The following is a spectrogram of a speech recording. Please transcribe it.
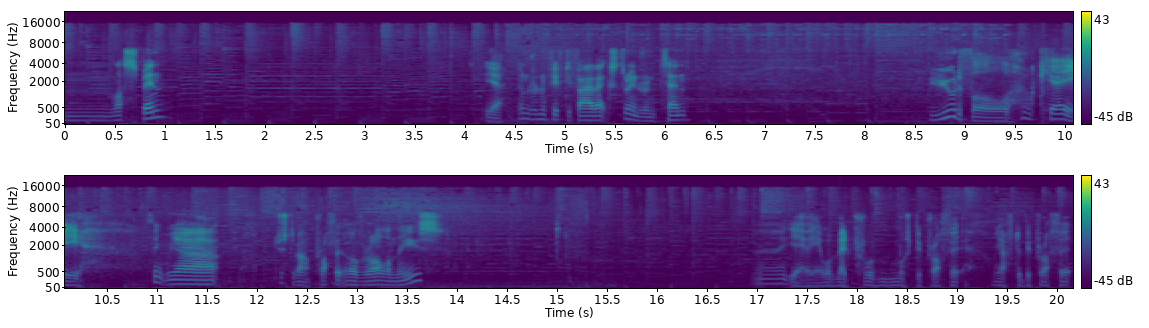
Mm, last spin. Yeah, 155x, 310. Beautiful. Okay. I think we are just about profit overall on these. Uh, yeah, yeah, we're made. Must be profit. We have to be profit.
